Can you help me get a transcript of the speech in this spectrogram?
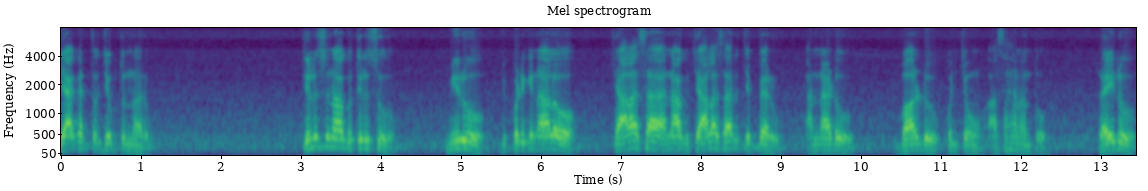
జాగ్రత్తలు చెబుతున్నారు. తెలుసు నాకు తెలుసు. మీరు ఇప్పటికి నాలో చాలాసా నాకు చాలాసార్లు చెప్పారు. అన్నాడు బాలుడు కొంచెం అసహనంతో రైలు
